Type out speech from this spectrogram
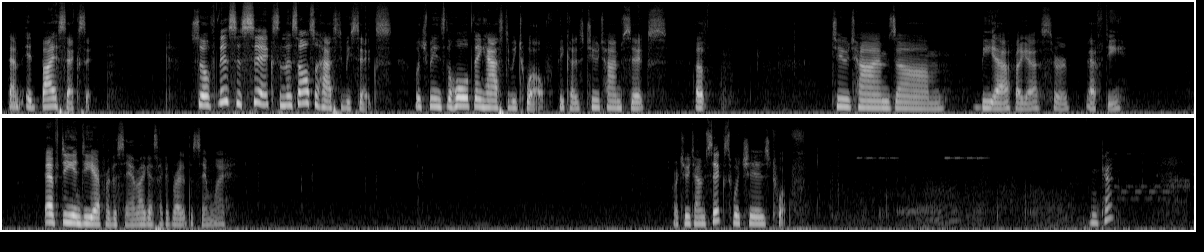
Then it bisects it. So if this is 6, then this also has to be 6, which means the whole thing has to be 12, because 2 times 6, oh, 2 times um, BF, I guess, or FD. FD and DF are the same. I guess I could write it the same way. Or 2 times 6, which is 12. Okay.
